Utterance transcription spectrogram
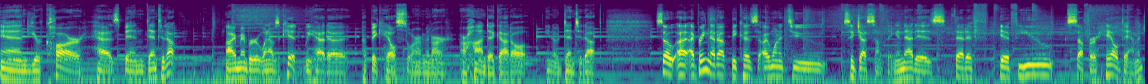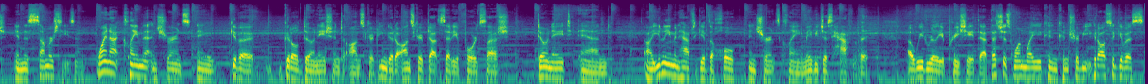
and your car has been dented up. I remember when I was a kid, we had a, a big hailstorm, and our, our Honda got all you know dented up. So uh, I bring that up because I wanted to suggest something, and that is that if if you suffer hail damage in this summer season, why not claim that insurance and give a good old donation to OnScript? You can go to onscript.study forward slash donate, and uh, you don't even have to give the whole insurance claim, maybe just half of it. Uh, we'd really appreciate that. That's just one way you can contribute. You could also give us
